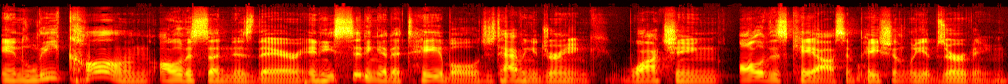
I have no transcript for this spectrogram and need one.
And Lee Kong all of a sudden is there and he's sitting at a table just having a drink, watching all of this chaos and patiently observing.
